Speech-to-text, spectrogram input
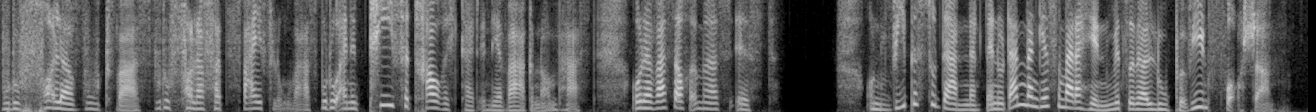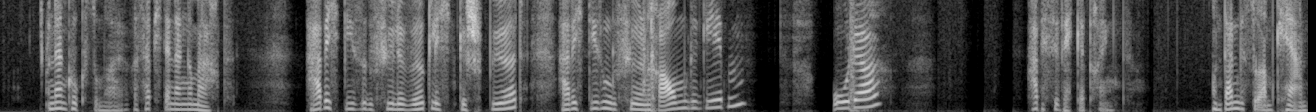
wo du voller Wut warst, wo du voller Verzweiflung warst, wo du eine tiefe Traurigkeit in dir wahrgenommen hast oder was auch immer es ist. Und wie bist du dann, wenn du dann, dann gehst du mal dahin mit so einer Lupe, wie ein Forscher. Und dann guckst du mal, was habe ich denn dann gemacht? Habe ich diese Gefühle wirklich gespürt? Habe ich diesen Gefühlen Raum gegeben? Oder habe ich sie weggedrängt? Und dann bist du am Kern.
